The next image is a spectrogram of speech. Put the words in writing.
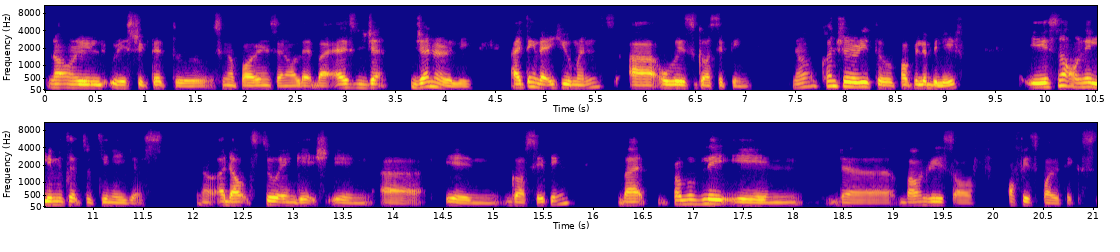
not only restricted to Singaporeans and all that, but as gen- generally, I think that humans are always gossiping. You know, contrary to popular belief, it is not only limited to teenagers. You know, adults too engage in uh, in gossiping, but probably in the boundaries of office politics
